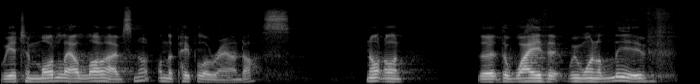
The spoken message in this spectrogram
We are to model our lives not on the people around us, not on the, the way that we want to live,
